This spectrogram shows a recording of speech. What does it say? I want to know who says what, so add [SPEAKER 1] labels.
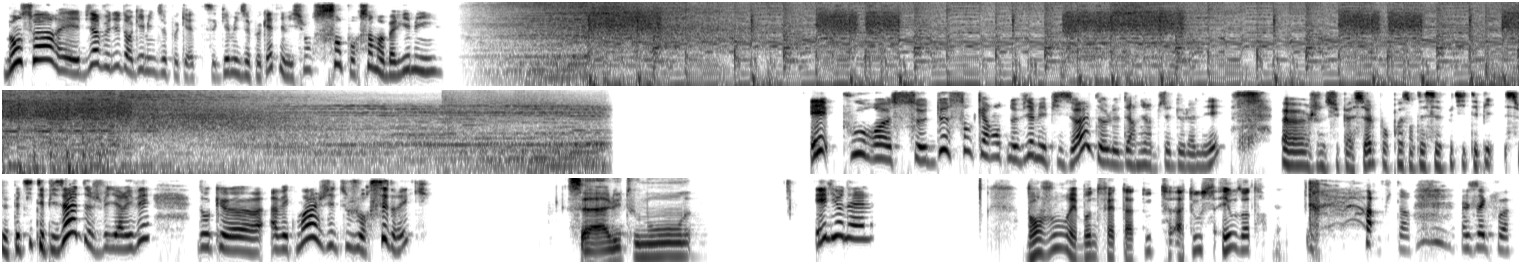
[SPEAKER 1] Bonsoir et bienvenue dans Game in the Pocket. Game in the Pocket, l'émission 100% mobile gaming. Et pour euh, ce 249e épisode, le dernier épisode de l'année, euh, je ne suis pas seule pour présenter ce petit, épi- ce petit épisode, je vais y arriver. Donc euh, avec moi, j'ai toujours Cédric
[SPEAKER 2] Salut tout le monde.
[SPEAKER 1] et Lionel.
[SPEAKER 3] Bonjour et bonne fête à toutes, à tous et aux autres.
[SPEAKER 1] Ah putain, à chaque fois.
